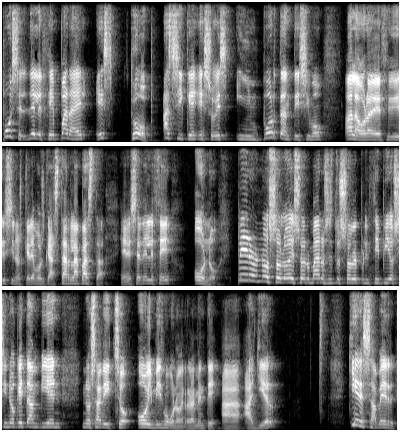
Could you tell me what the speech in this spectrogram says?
Pues el DLC para él es top, así que eso es importantísimo a la hora de decidir si nos queremos gastar la pasta en ese DLC o no. Pero no solo eso, hermanos, esto es solo el principio, sino que también nos ha dicho hoy mismo, bueno, realmente ayer, ¿quieres saber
